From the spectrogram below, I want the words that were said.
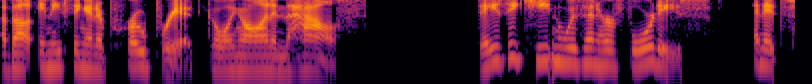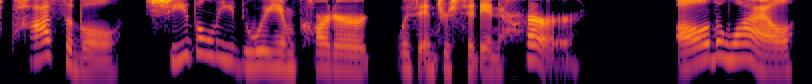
about anything inappropriate going on in the house. Daisy Keeton was in her 40s, and it's possible she believed William Carter was interested in her. All the while,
